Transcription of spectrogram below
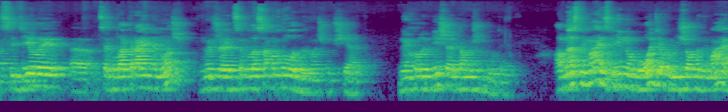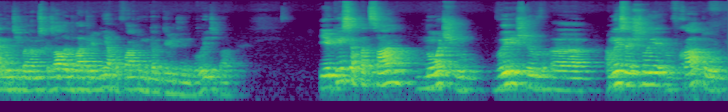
сиділи, е, це була крайня ніч, ми вже, це була саме холодна ніч взагалі. Найхолодніша, яка може бути. А в нас немає змінного одягу, нічого немає, бо типу, нам сказали 2-3 дні, а по факту ми там тиждень були. Типу. І якийсь пацан ночі вирішив, е, а ми зайшли в хату,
